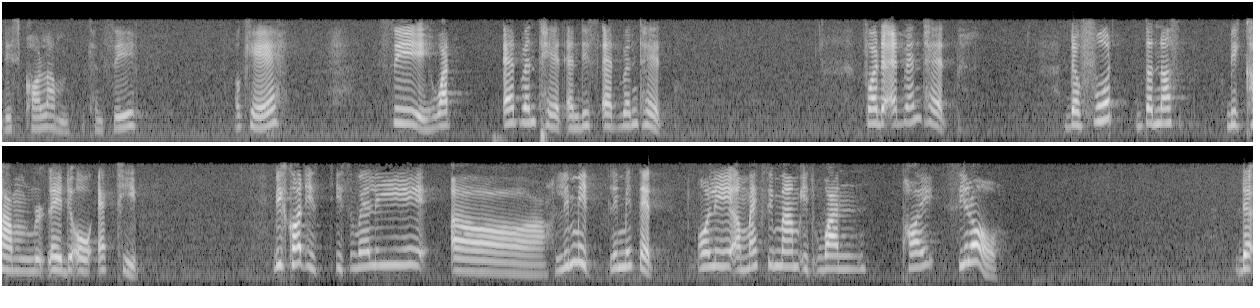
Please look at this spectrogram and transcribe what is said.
this column. You can see. Okay. See what advantage and disadvantage. For the advantage, the food does not become radioactive because it is very uh, limit limited. Only a maximum is 1.0. The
